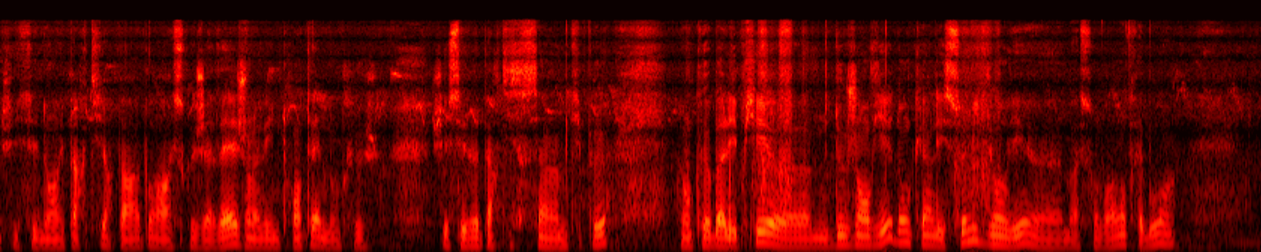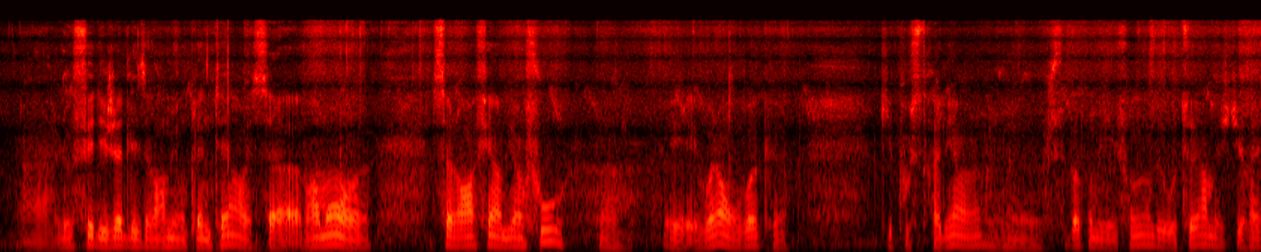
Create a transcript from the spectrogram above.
j'essaie d'en répartir par rapport à ce que j'avais j'en avais une trentaine donc j'essaie de répartir ça un petit peu donc bah, les pieds de janvier donc hein, les semis de janvier bah, sont vraiment très beaux hein. le fait déjà de les avoir mis en pleine terre ça vraiment ça leur a fait un bien fou et voilà on voit que qui poussent très bien. Hein. Je sais pas combien ils font de hauteur, mais je dirais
